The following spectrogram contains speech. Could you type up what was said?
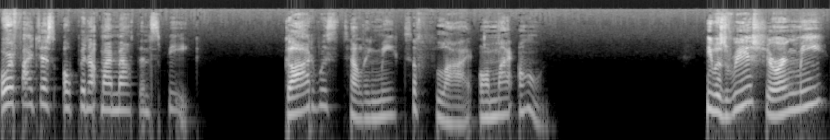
or if I just open up my mouth and speak. God was telling me to fly on my own. He was reassuring me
